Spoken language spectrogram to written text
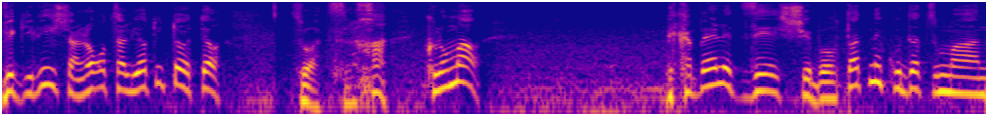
וגילי שאני לא רוצה להיות איתו יותר, זו הצלחה. כלומר, לקבל את זה שבאותה נקודת זמן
